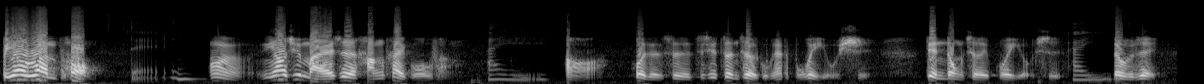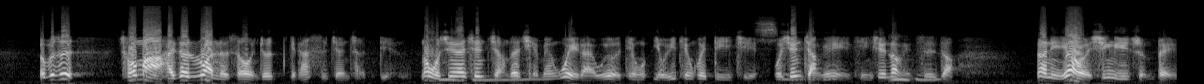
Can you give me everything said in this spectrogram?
不要乱碰，对，嗯，你要去买的是航太国防。哎，啊，或者是这些政策股票，它不会有事，电动车也不会有事，哎，对不对？而不是筹码还在乱的时候，你就给它时间沉淀。那我现在先讲在前面，未来我有一天有一天会低阶，我先讲给你听，先让你知道。那你要有心理准备，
